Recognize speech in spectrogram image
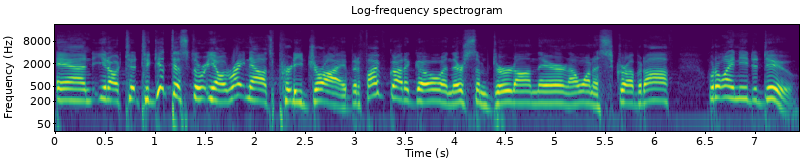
And, you know, to, to get this, through, you know, right now it's pretty dry, but if I've got to go and there's some dirt on there and I want to scrub it off, what do I need to do?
